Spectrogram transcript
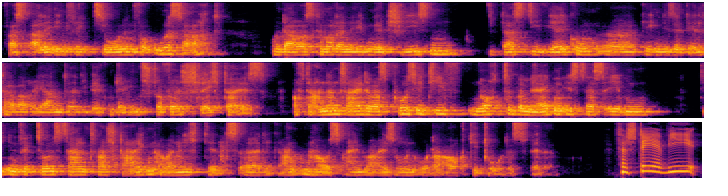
fast alle Infektionen verursacht. Und daraus kann man dann eben jetzt schließen, dass die Wirkung äh, gegen diese Delta-Variante, die Wirkung der Impfstoffe schlechter ist. Auf der anderen Seite, was positiv noch zu bemerken ist, dass eben die Infektionszahlen zwar steigen, aber nicht jetzt äh, die Krankenhauseinweisungen oder auch die Todesfälle. Verstehe. Wie,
